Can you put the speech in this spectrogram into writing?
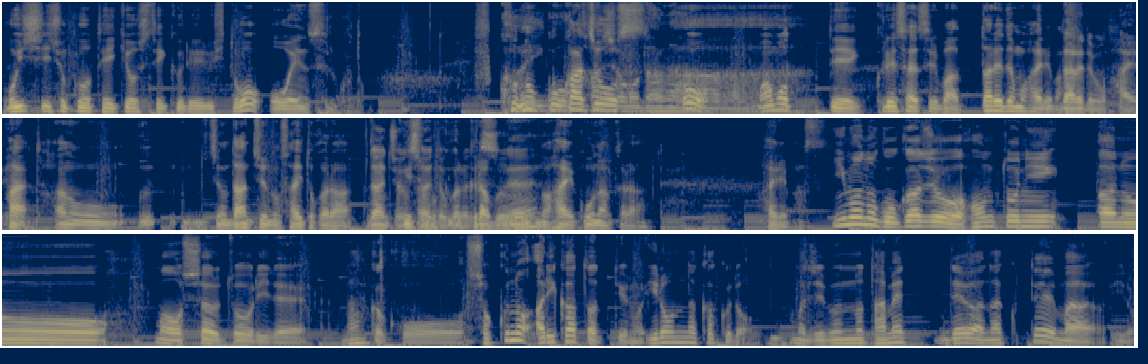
美味しい食を提供してくれる人を応援すること。この5か条を守ってくれさえすれば誰でも入れます。誰でも入れると、はい、あのううちの団中のサイトから団中のサイトからクラブの、はい、コーナーから入れます。今の五箇条は本当にあのーまあおっしゃる通りでなんかこう食のあり方っていうのをいろんな角度、まあ、自分のためではなくて、まあいろ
